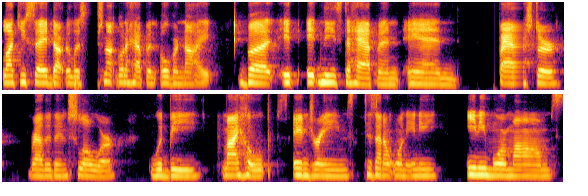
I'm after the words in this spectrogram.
like you said, Dr. List, it's not going to happen overnight, but it it needs to happen and faster rather than slower would be my hopes and dreams because I don't want any any more moms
